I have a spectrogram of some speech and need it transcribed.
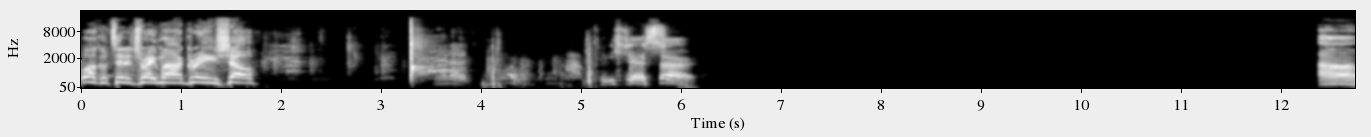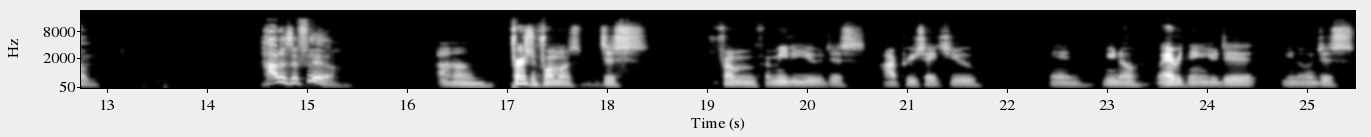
Welcome to the Draymond Green Show. Yes, sir. Um, how does it feel? Um, first and foremost, just from from me to you, just I appreciate you and you know everything you did. You know, just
